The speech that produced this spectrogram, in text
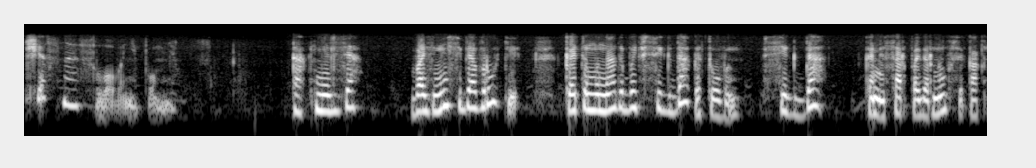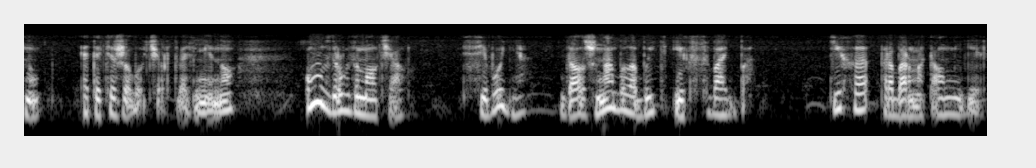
Честное слово, не помню. Так нельзя. Возьми себя в руки. К этому надо быть всегда готовым. Всегда. Комиссар повернулся к окну. Это тяжело, черт возьми, но... Он вдруг замолчал. Сегодня должна была быть их свадьба. Тихо пробормотал Мигель.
